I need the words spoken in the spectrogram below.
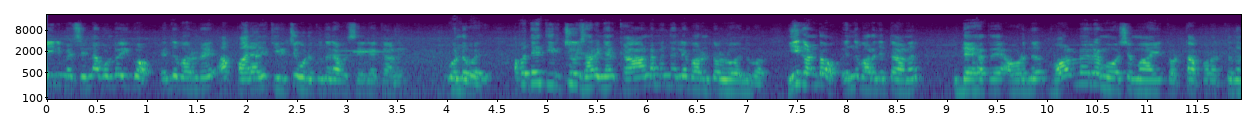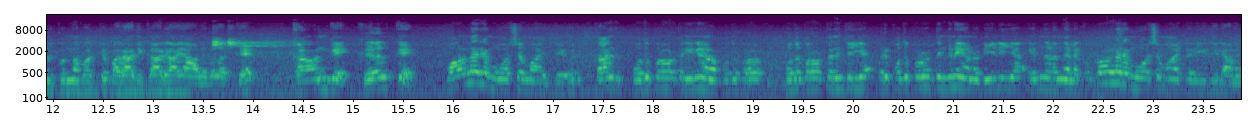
ഐന് മെസ്സേജ് എന്നാ കൊണ്ടുപോയിക്കോ? എന്ന് പറഞ്ഞിട്ട് ആ പരാതി തിരിച്ചു കൊടുക്കുന്ന ഒരു അവസ്ഥയിലേക്കാണ് കൊണ്ടുപോയത്. അപ്പൊ അദ്ദേഹം തിരിച്ചു പോയി സാറേ ഞാൻ കാണണമെന്നല്ലേ പറഞ്ഞിട്ടുള്ളൂ എന്ന് പറഞ്ഞു. നീ കണ്ടോ? എന്ന് പറഞ്ഞിട്ടാണ് ഇദ്ദേഹത്തെ അവിടുന്ന് വളരെ മോശമായി തൊട്ടപ്പുറത്ത് നിൽക്കുന്ന മറ്റ് പരാതിക്കാരായ ആളുകളൊക്കെ കാണുക കേൾക്കെ വളരെ മോശമായിട്ട് ഒരു താൻ പൊതുപ്രവർത്തനം ഇങ്ങനെയാണ് പൊതുപ്രവ പൊതുപ്രവർത്തനം ചെയ്യുക? ഒരു പൊതുപ്രവർത്തനം ഇങ്ങനെയാണോ ഡീൽ ചെയ്യുക എന്നുള്ള നിലയ്ക്ക് വളരെ മോശമായിട്ട് രീതിയിലാണ്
